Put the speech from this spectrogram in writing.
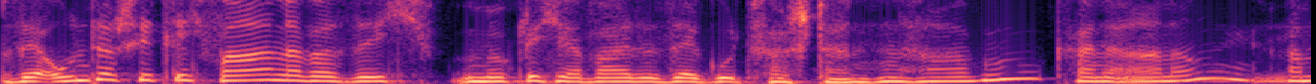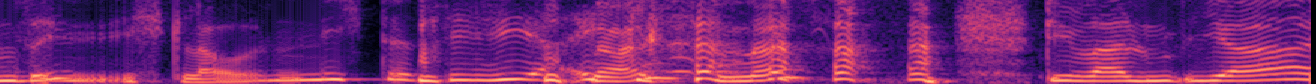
sehr unterschiedlich waren, aber sich möglicherweise sehr gut verstanden haben. Keine Ahnung, haben sie? Ich glaube nicht, dass sie sie. Nein, ne? Die waren ja,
